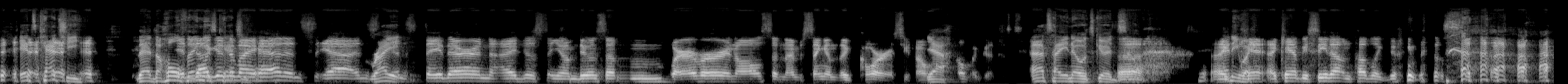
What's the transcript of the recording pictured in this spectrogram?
it's catchy. The, the whole it thing dug is into catchy. my head and yeah, and, Right. and stayed there. And I just, you know, I'm doing something wherever, and all of a sudden I'm singing the chorus. You know, Yeah. Oh my goodness. That's how you know it's good. So. Uh, I Anyway. can't, I can't be seen out in public doing this.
